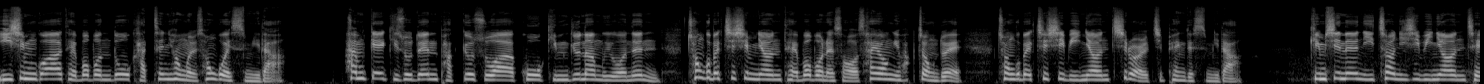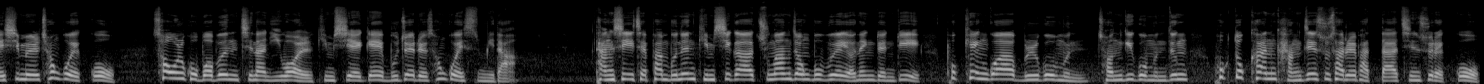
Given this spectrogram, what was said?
2심과 대법원도 같은 형을 선고했습니다. 함께 기소된 박 교수와 고 김규남 의원은 1970년 대법원에서 사형이 확정돼 1972년 7월 집행됐습니다. 김 씨는 2022년 재심을 청구했고 서울고법은 지난 2월 김 씨에게 무죄를 선고했습니다. 당시 재판부는 김 씨가 중앙정보부에 연행된 뒤 폭행과 물고문, 전기고문 등 혹독한 강제 수사를 받다 진술했고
